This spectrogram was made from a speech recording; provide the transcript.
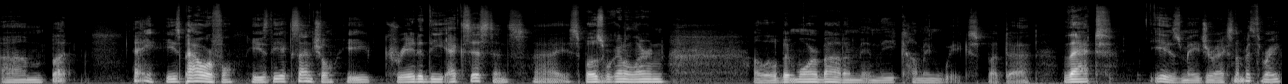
um, but hey, he's powerful. He's the Essential. He created the existence. I suppose we're going to learn a little bit more about him in the coming weeks. But uh, that is Major X number three.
